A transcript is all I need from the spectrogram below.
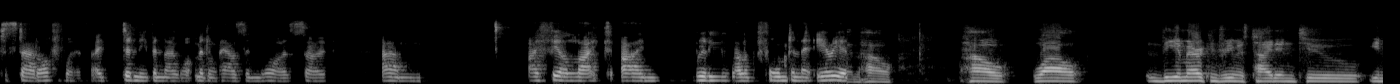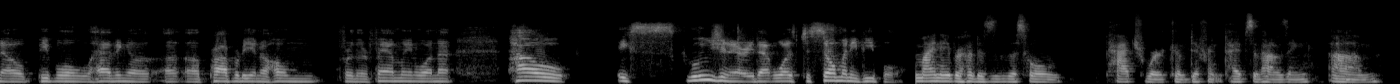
to start off with. I didn't even know what middle housing was. So um, I feel like I'm really well informed in that area. and how how while the American dream is tied into you know people having a, a, a property and a home for their family and whatnot, how exclusionary that was to so many people. My neighborhood is this whole patchwork of different types of housing. Um,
